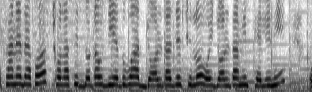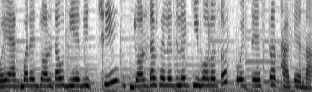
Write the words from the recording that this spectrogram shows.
এখানে দেখো ছোলা সিদ্ধটাও দিয়ে দেবো, আর জলটা যে ছিল ওই জলটা আমি ফেলিনি। ওই একবারে জলটাও দিয়ে দিচ্ছি। জলটা ফেলে দিলে কি বলতো? ওই টেস্টটা থাকে না।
